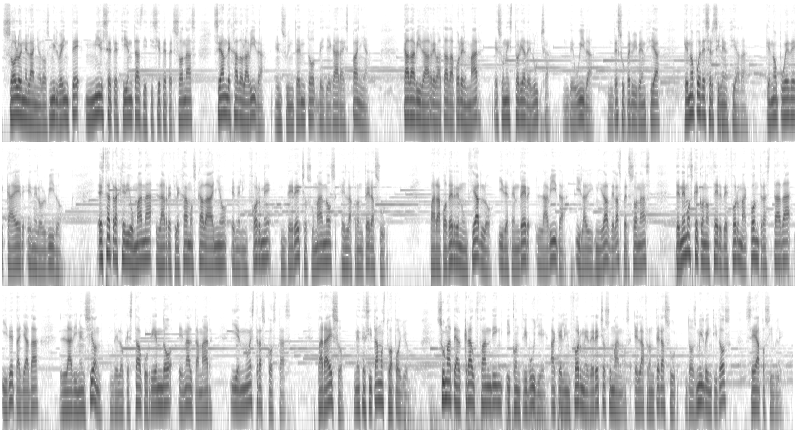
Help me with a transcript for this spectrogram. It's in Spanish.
Solo en el año 2020, 1.717 personas se han dejado la vida en su intento de llegar a España. Cada vida arrebatada por el mar es una historia de lucha, de huida, de supervivencia que no puede ser silenciada, que no puede caer en el olvido. Esta tragedia humana la reflejamos cada año en el informe Derechos Humanos en la Frontera Sur. Para poder denunciarlo y defender la vida y la dignidad de las personas, tenemos que conocer de forma contrastada y detallada la dimensión de lo que está ocurriendo en alta mar y en nuestras costas. Para eso necesitamos tu apoyo. Súmate al crowdfunding y contribuye a que el informe Derechos Humanos en la Frontera Sur 2022 sea posible.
